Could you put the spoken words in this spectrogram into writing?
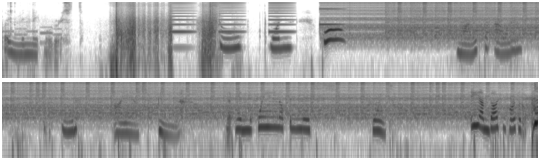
Play Midnight Motorist. Two, one, McQueen up in this joint. Hey, I'm dodging cars like a pro.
